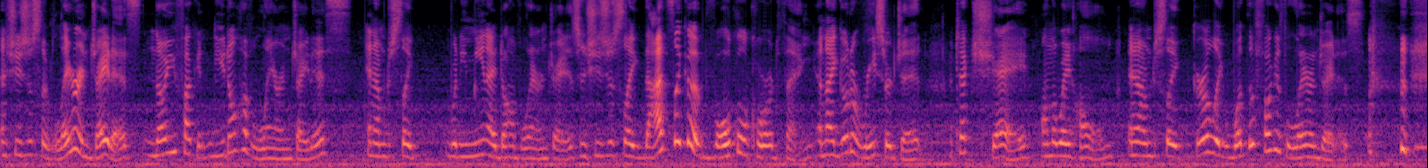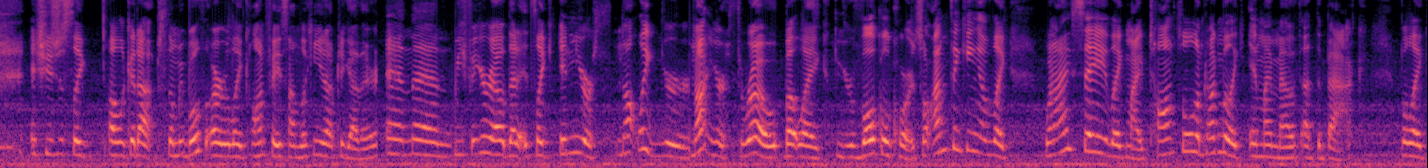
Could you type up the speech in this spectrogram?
And she's just like, "Laryngitis? No, you fucking you don't have laryngitis." And I'm just like, what do you mean I don't have laryngitis? And she's just like, that's like a vocal cord thing. And I go to research it. I text Shay on the way home. And I'm just like, girl, like, what the fuck is laryngitis? and she's just like, I'll look it up. So then we both are like on FaceTime looking it up together. And then we figure out that it's like in your, th- not like your, not in your throat, but like your vocal cord. So I'm thinking of like, when I say like my tonsils, I'm talking about like in my mouth at the back but like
